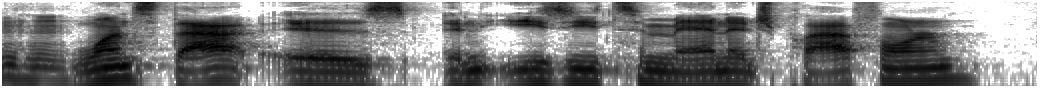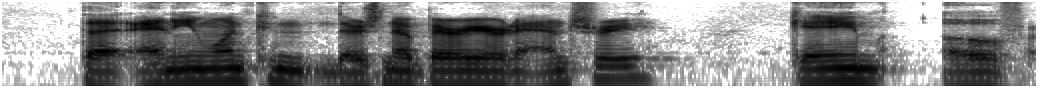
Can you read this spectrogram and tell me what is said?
Mm-hmm. Once that is an easy to manage platform that anyone can, there's no barrier to entry. Game over.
